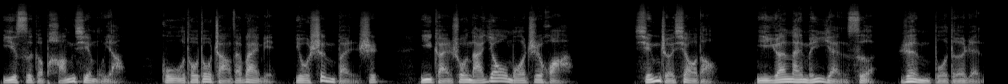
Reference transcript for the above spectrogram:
疑似个螃蟹模样，骨头都长在外面，有甚本事？你敢说那妖魔之话？行者笑道：“你原来没眼色，认不得人。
